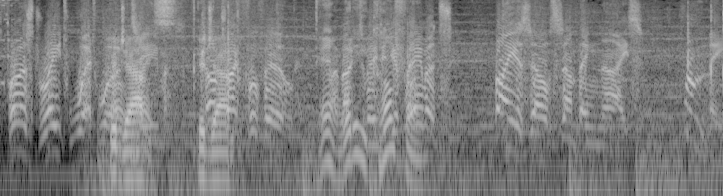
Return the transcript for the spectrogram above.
First rate wet work Good job. team. Good job. Contract fulfilled. Damn, I'm where do you come from? Payments. Buy yourself something nice. From me.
